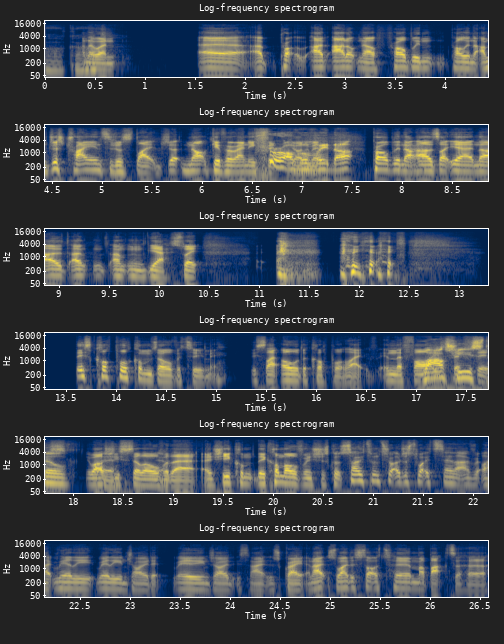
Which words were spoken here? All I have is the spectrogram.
Oh god. And I went, uh, I, pro- I, I don't know. Probably, probably not. I'm just trying to just like ju- not give her anything. you know I Probably mean? not. Probably not. I was like, yeah, no, I, I, I'm, mm, yeah, sweet. this couple comes over to me. This like older couple, like in the 40s, While she's 50s, still while there. she's still over Yeah. there, and she come, they come over and she just goes, "Sorry to interrupt. I just wanted to say that I like really, really enjoyed it. Really enjoyed it tonight. It was great." And I, so I just sort of turned my back to her.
